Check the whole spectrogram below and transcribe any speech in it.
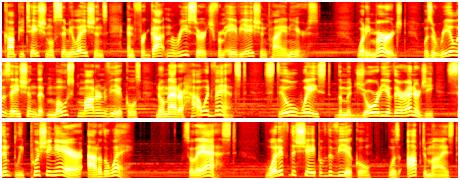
computational simulations, and forgotten research from aviation pioneers. What emerged was a realization that most modern vehicles, no matter how advanced, still waste the majority of their energy simply pushing air out of the way. So they asked, what if the shape of the vehicle was optimized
